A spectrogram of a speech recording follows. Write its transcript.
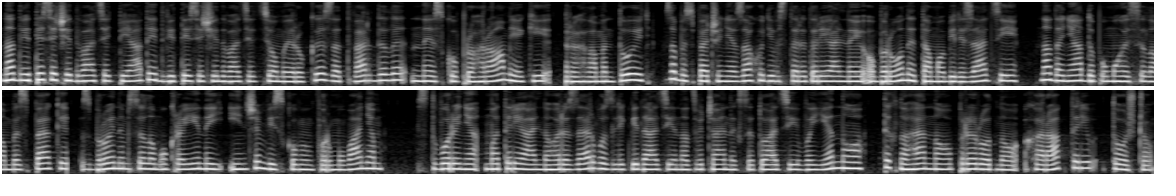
на 2025-2027 роки затвердили низку програм, які регламентують забезпечення заходів з територіальної оборони та мобілізації, надання допомоги силам безпеки, Збройним силам України й іншим військовим формуванням, створення матеріального резерву з ліквідації надзвичайних ситуацій воєнного, техногенного, природного характерів тощо.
